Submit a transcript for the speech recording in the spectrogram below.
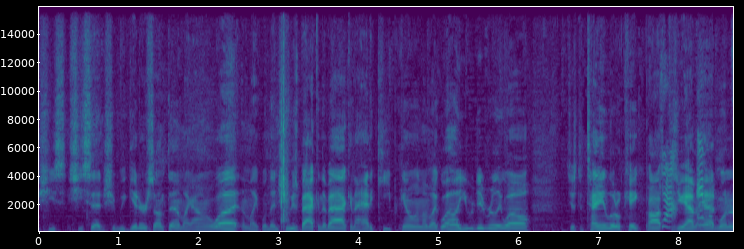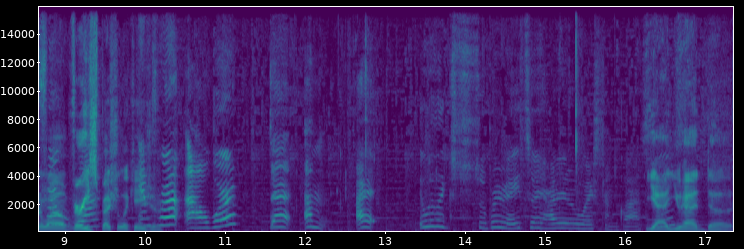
She she said, should we get her something? I'm like, I don't know what. And like, well, then she was back in the back, and I had to keep going. I'm like, well, you did really well. Just a tiny little cake pop because Yeah, you haven't had one in a while. Very special occasion. for an hour, that um, I it was like super late, so I had to wear sunglasses. Yeah, you had uh,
